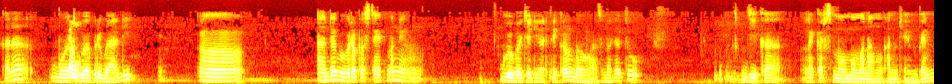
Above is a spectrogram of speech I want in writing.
Karena buat gue pribadi eh ada beberapa statement yang gue baca di artikel bahwa sebenarnya tuh jika Lakers mau memenangkan champion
